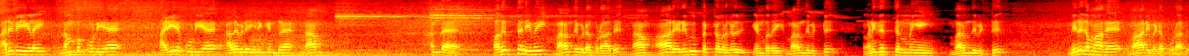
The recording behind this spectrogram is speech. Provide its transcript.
அறிவியலை நம்பக்கூடிய அறியக்கூடிய அளவில் இருக்கின்ற நாம் அந்த பகுத்தறிவை மறந்துவிடக்கூடாது. நாம் ஆறறிவு பெற்றவர்கள் என்பதை மறந்துவிட்டு மனிதத்தன்மையை மறந்துவிட்டு மிருகமாக மாறிவிடக்கூடாது.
